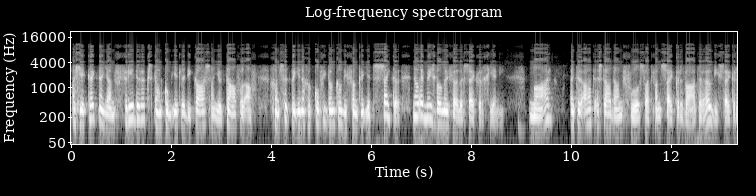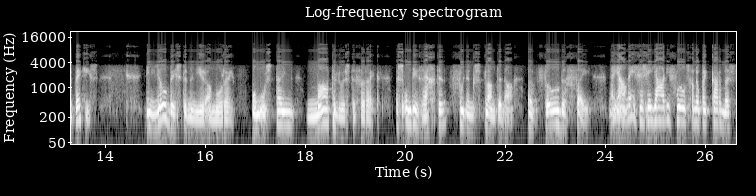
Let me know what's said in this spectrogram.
As jy kyk na Jan Frederiks, dan kom eet hulle die kaas van jou tafel af, gaan sit by enige koffiewinkel, die vinke eet suiker. Nou 'n mens wil nie vir hulle suiker gee nie. Maar uiteraard is daar dan voels wat van suikerwater hou, die suikerbekkies. Die heel beste manier amore om ons tuin mateloos te verryk, is om die regte voedingsplante daar, 'n wilde vy. Nou ja, mense sê ja, die voels gaan op my kar mis.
